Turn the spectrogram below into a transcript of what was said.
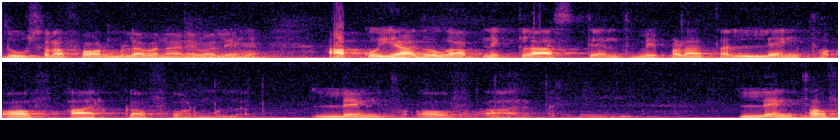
दूसरा फॉर्मूला बनाने वाले हैं। आपको याद होगा, आपने क्लास टेंथ में पढ़ा था लेंथ ऑफ़ आर्क का formula length of arc length of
